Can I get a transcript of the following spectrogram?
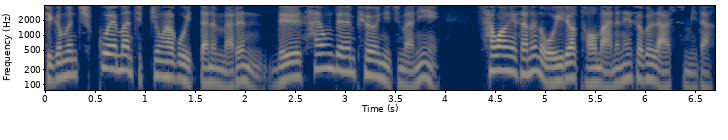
지금은 축구에만 집중하고 있다는 말은 늘 사용되는 표현이지만이 상황에서는 오히려 더 많은 해석을 낳았습니다.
